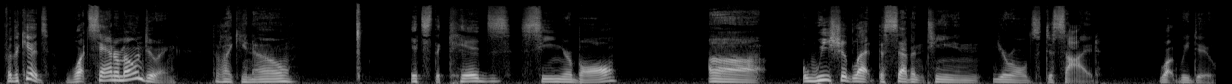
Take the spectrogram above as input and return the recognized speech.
for the kids. What's San Ramon doing? They're like, you know, it's the kids' senior ball. Uh, we should let the 17 year olds decide what we do.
